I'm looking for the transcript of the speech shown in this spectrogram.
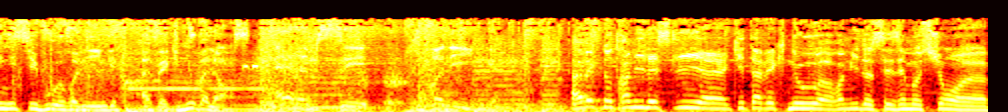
Initiez-vous au running avec New Balance. RMC Running. Avec notre ami Leslie euh, qui est avec nous, euh, remis de ses émotions euh,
